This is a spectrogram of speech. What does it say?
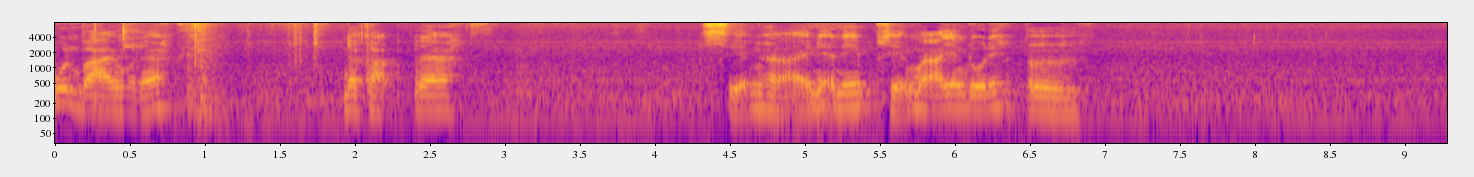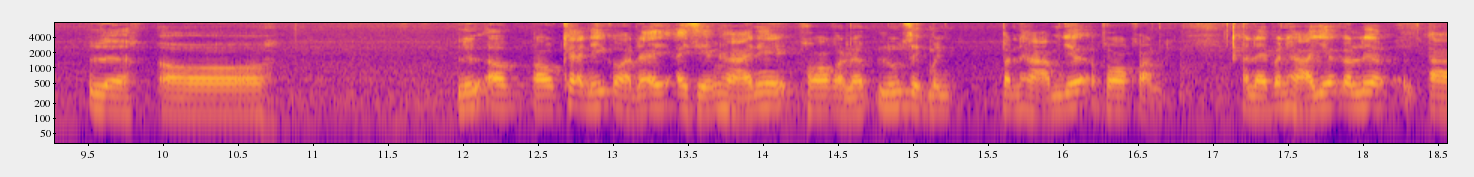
วุ่นวายหมดนะ นะครับนะ สียงหายเนี่ยอันนี้เสียงมายังดูดิอืมเลยอ๋อหรือเอาเอาแค่นี้ก่อนนะไอไอเสียงหายนี่พอก่อนแล้วรู้สึกมันปัญหามันเยอะพอก่อน อันไหนปัญหาเยอะก็เลือก อ่า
